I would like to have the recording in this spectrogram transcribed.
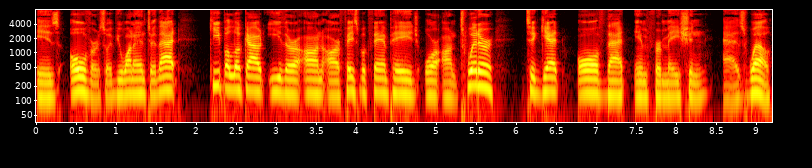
is over. So if you want to enter that, keep a lookout either on our Facebook fan page or on Twitter to get all that information as well.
